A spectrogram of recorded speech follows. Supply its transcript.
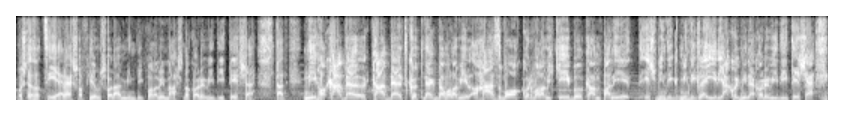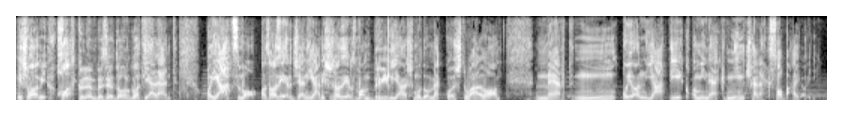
most ez a CRS a film során mindig valami másnak a rövidítése. Tehát néha kábel, kábelt kötnek be valami a házba, akkor valami cable company, és mindig, mindig leírják, hogy minek a rövidítése, és valami hat különböző dolgot jelent. A játszma az azért zseniális, és azért van brilliáns módon megkonstruálva, mert olyan játék, aminek nincsenek szabályai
